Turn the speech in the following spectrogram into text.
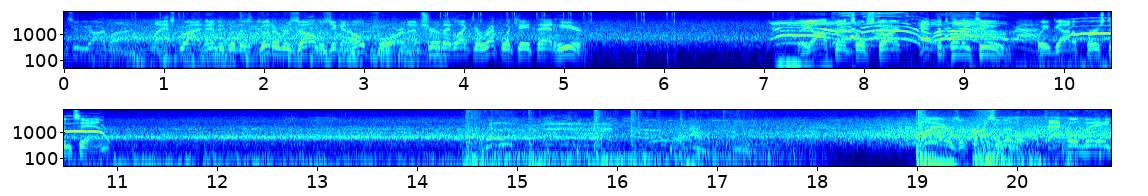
42-yard line. Last drive ended with as good a result as you can hope for, and I'm sure they'd like to replicate that here. The offense will start at the 22. We've got a first and 10. Fires across the middle. Tackle made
